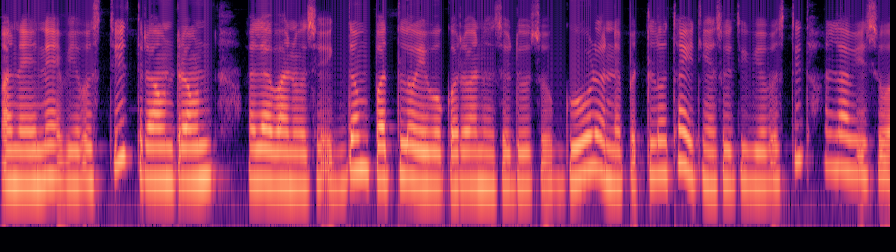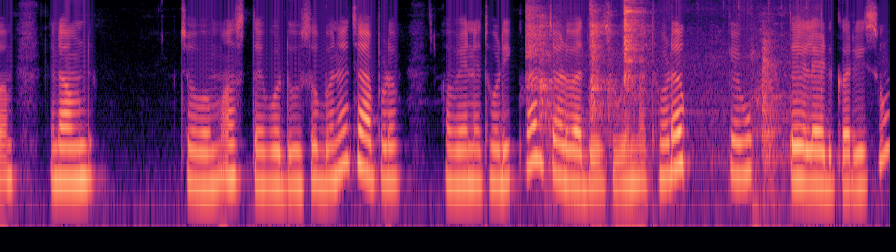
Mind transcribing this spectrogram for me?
અને એને વ્યવસ્થિત રાઉન્ડ રાઉન્ડ હલાવવાનો છે. એકદમ પતલો એવો કરવાનો છે ઢોસો. ગોળ અને પતલો થાય ત્યાં સુધી વ્યવસ્થિત હલાવીશું આમ. રાઉન્ડ જો મસ્ત એવો ઢોસો બને છે આપણો, હવે એને થોડીક વાર ચડવા દઈશું. એમાં થોડોક એવું તેલ એડ કરીશું.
